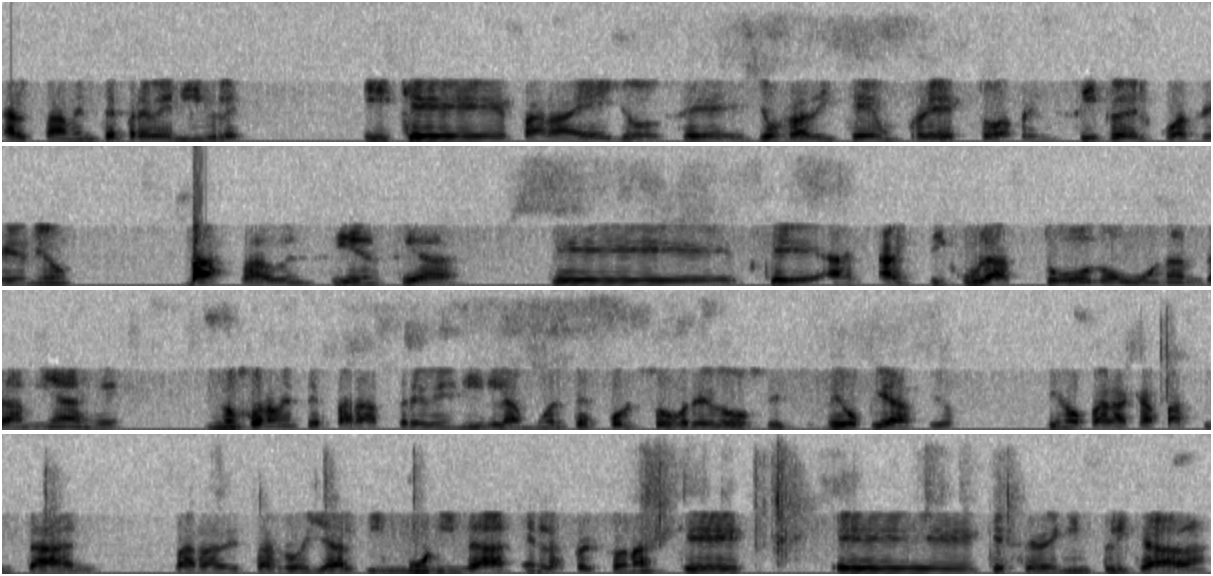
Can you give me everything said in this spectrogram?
altamente prevenible y que para ello se, yo radiqué un proyecto a principio del cuatrienio basado en ciencia que, que articula todo un andamiaje no solamente para prevenir la muerte por sobredosis de opiáceos sino para capacitar para desarrollar inmunidad en las personas que, eh, que se ven implicadas,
